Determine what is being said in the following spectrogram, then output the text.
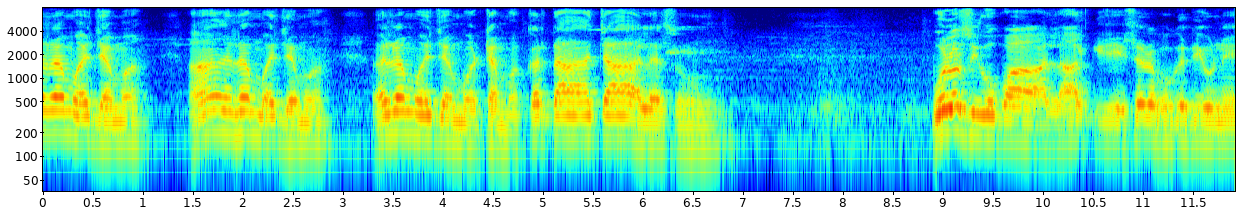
રમ જમ આ રમ જમ રમ જમ ઠમ કરતા ચાલશું બોલો શ્રી ગોપાલ લાલ કી સર્વ ભગતીઓને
